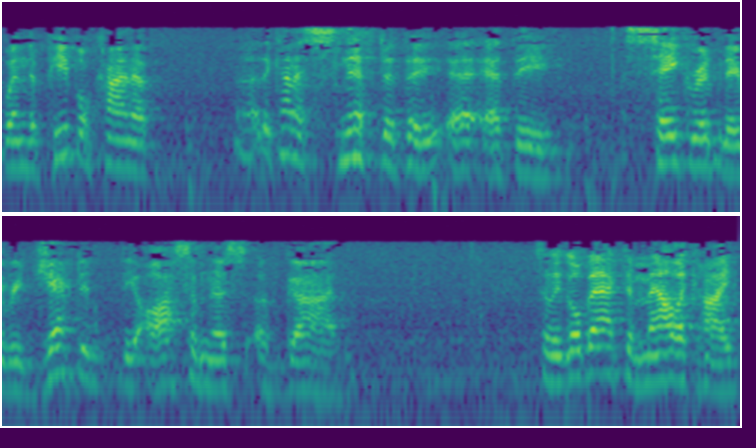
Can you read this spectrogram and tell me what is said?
when the people kind of uh, they kind of sniffed at the uh, at the sacred. and They rejected the awesomeness of God. So we go back to Malachi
